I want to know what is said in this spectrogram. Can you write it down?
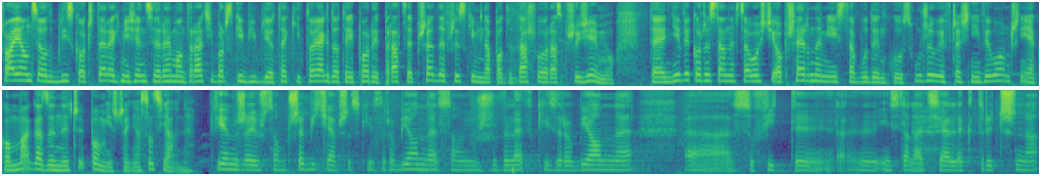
Trwający od blisko czterech miesięcy remont Raciborskiej Biblioteki to jak do tej pory prace przede wszystkim na poddaszu oraz przy ziemiu. Te niewykorzystane w całości obszerne miejsca w budynku służyły wcześniej wyłącznie jako magazyny czy pomieszczenia socjalne. Wiem, że już są przebicia wszystkie zrobione, są już wylewki zrobione, e, sufity, e, instalacja elektryczna,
